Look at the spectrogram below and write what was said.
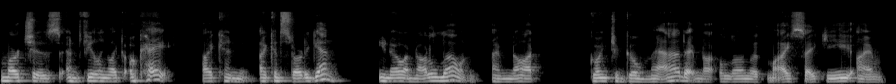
marches and feeling like okay i can i can start again you know i'm not alone i'm not going to go mad i'm not alone with my psyche i'm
